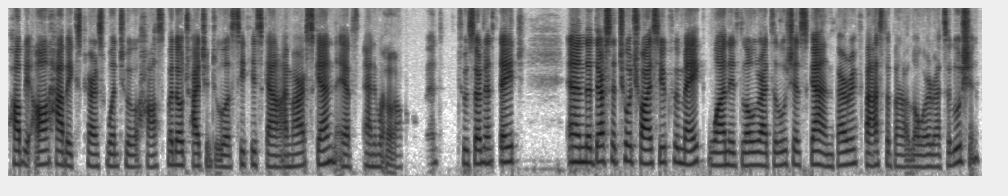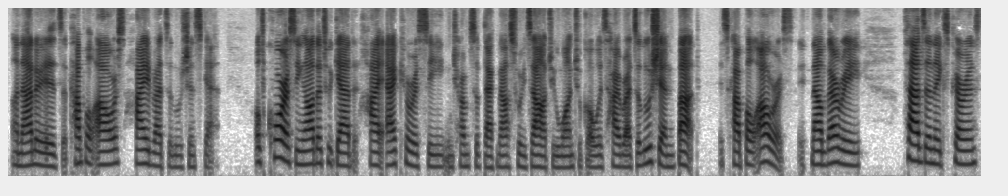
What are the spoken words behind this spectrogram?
probably all have experience went to a hospital, try to do a CT scan, MR scan if anyone uh-huh. got COVID to a certain stage. And there's a two choice you could make. One is low resolution scan, very fast but a lower resolution. Another is a couple hours high resolution scan. Of course, in order to get high accuracy in terms of diagnostic results, you want to go with high resolution, but it's couple hours. It's not very pleasant experience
